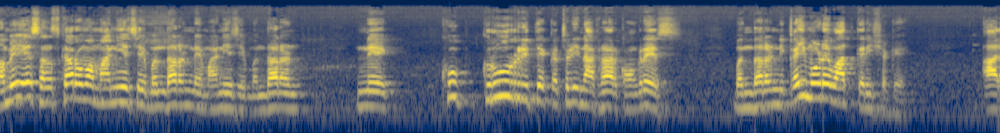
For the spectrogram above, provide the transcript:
અમે એ સંસ્કારોમાં માનીએ છીએ, બંધારણને માનીએ છીએ. બંધારણને ખૂબ ક્રૂર રીતે કચડી નાખનાર કોંગ્રેસ બંધારણની કઈ મોડે વાત કરી શકે? આ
